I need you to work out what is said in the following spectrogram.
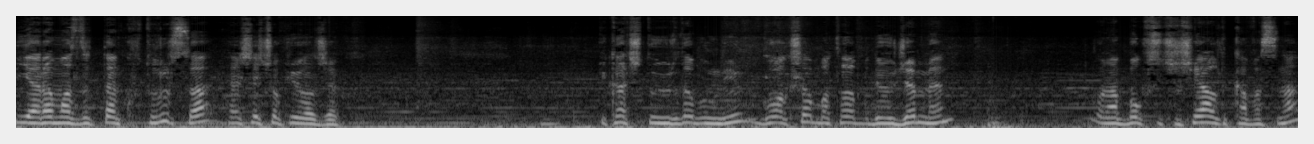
Bir yaramazlıktan kurtulursa her şey çok iyi olacak. Birkaç duyuruda bulunayım. Bu akşam Batu döveceğim ben. Ona boks için şey aldık kafasına.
